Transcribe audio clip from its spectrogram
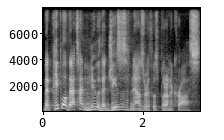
That people of that time knew that Jesus of Nazareth was put on a cross,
